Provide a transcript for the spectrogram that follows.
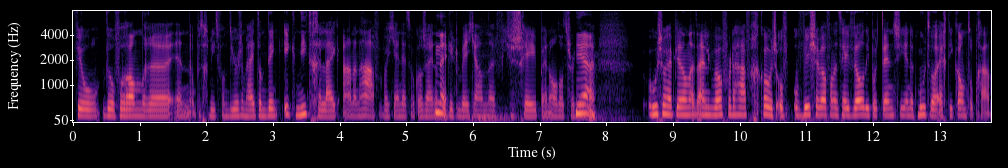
veel wil veranderen en op het gebied van duurzaamheid, dan denk ik niet gelijk aan een haven. Wat jij net ook al zei, dan denk ik een beetje aan uh, vieze schepen en al dat soort ja. dingen. Hoezo heb je dan uiteindelijk wel voor de haven gekozen? Of, of wist je wel van het heeft wel die potentie en het moet wel echt die kant op gaan?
